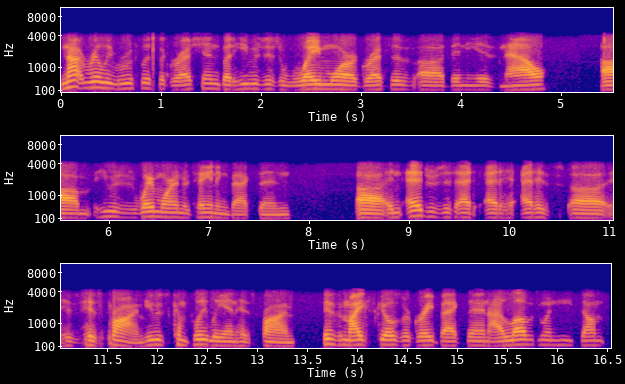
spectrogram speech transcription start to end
not really ruthless aggression, but he was just way more aggressive uh, than he is now. Um, he was just way more entertaining back then. Uh, and Edge was just at at at his uh, his his prime. He was completely in his prime. His mic skills were great back then. I loved when he dumped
